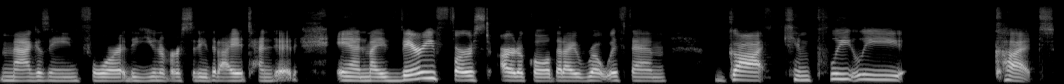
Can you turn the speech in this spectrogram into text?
magazine for the university that I attended. And my very first article that I wrote with them got completely cut.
